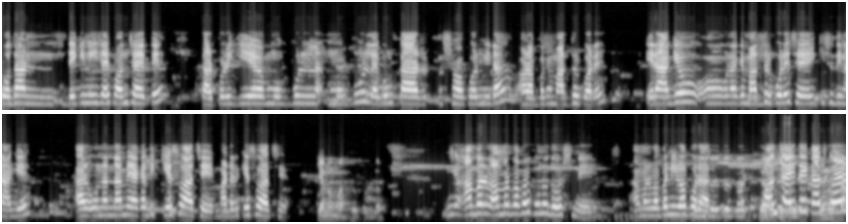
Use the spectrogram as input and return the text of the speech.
প্রধান ডেকে নিয়ে যায় পঞ্চায়েতে। তারপরে গিয়ে মকবুল মকবুল এবং তার সহকর্মীরা আমার আব্বাকে মারধর করে। এর আগেও ওনাকে মারধর করেছে কিছুদিন আগে। আর ওনার নামে একাধিক কেসও আছে মার্ডার কেসও আছে। কেন মারধর করল? আমার আমার বাবার কোনো দোষ নেই। আমার বাবা নিরপরাধ। পঞ্চায়েতে কাজ করেন?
